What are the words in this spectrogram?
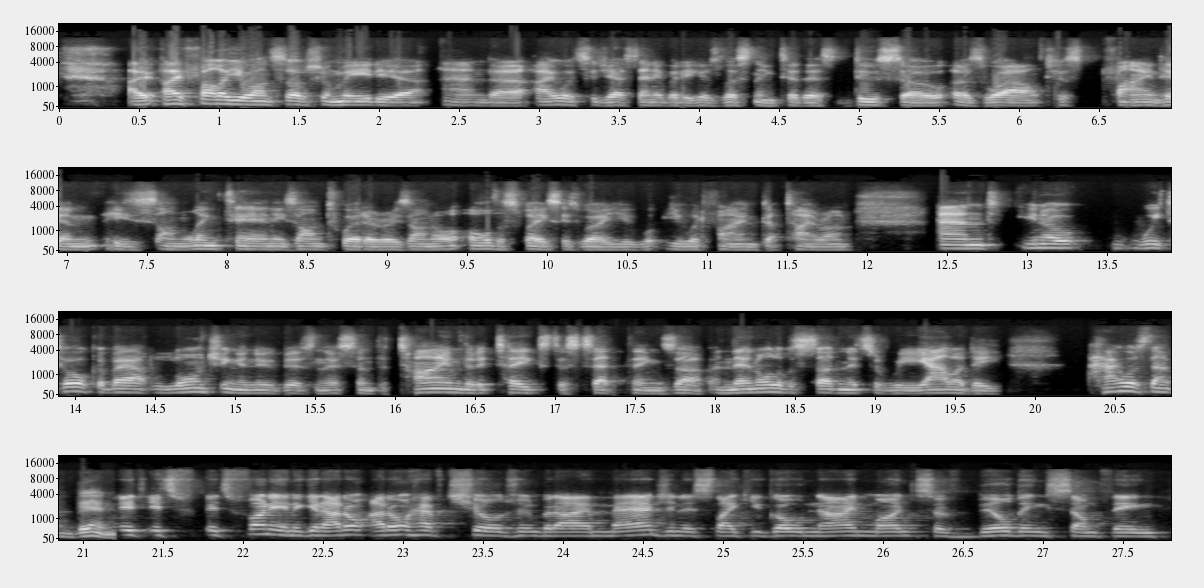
I, I, follow you on social media, and uh, I would suggest anybody who's listening to this do so as well. Just find him. He's on LinkedIn, he's on Twitter, he's on all, all the spaces where you you would find uh, Tyrone. And you know, we talk about launching a new business and the time that it takes to set things up, and then all of a sudden it's a reality. How has that been? It, it's it's funny, and again, I don't I don't have children, but I imagine it's like you go nine months of building something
